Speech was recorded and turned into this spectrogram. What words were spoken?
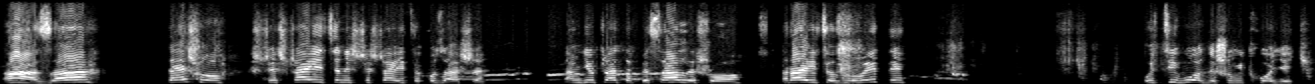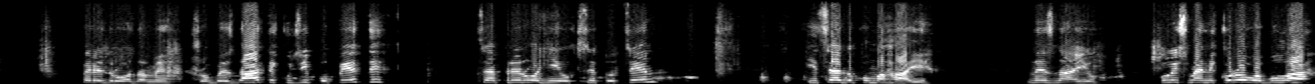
А, за те, що щищається, не щищається коза ще. Там дівчата писали, що стараються зловити оці води, що відходять перед родами, щоб здати козі попити. Це природній окситоцин. І це допомагає. Не знаю. Колись в мене корова була,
